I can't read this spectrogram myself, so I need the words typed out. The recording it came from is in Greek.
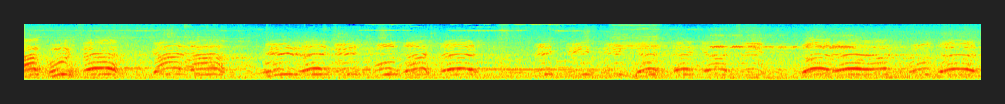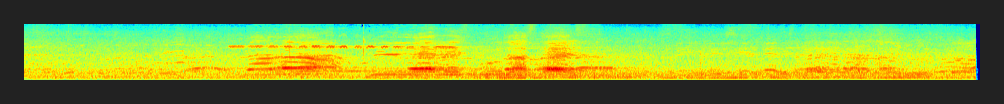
Ακούστε, καλά, φίλε τι σπουδάσες, τι, και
